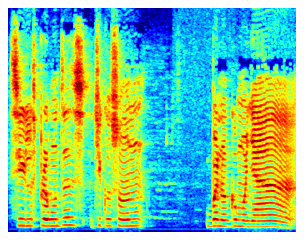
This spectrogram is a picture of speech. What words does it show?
Sí, las preguntas, chicos, son bueno, como ya,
